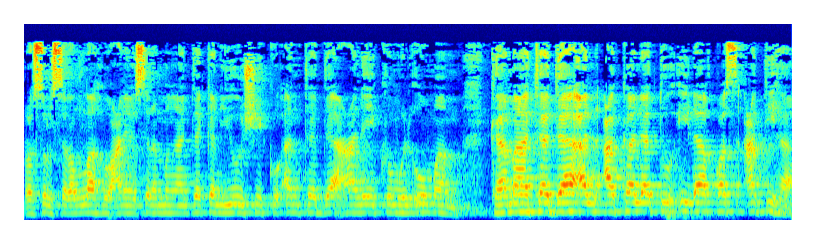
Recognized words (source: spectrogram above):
Rasul sallallahu alaihi wasallam mengatakan yushiku an tada'a alaikumul umam kama tada'al akalatu ila qas'atiha.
